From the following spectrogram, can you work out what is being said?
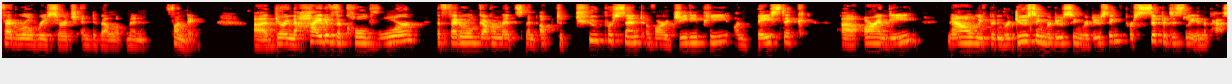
federal research and development funding. Uh, during the height of the Cold War, the federal government spent up to 2% of our GDP on basic uh, R&D. Now we've been reducing, reducing, reducing precipitously in the past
